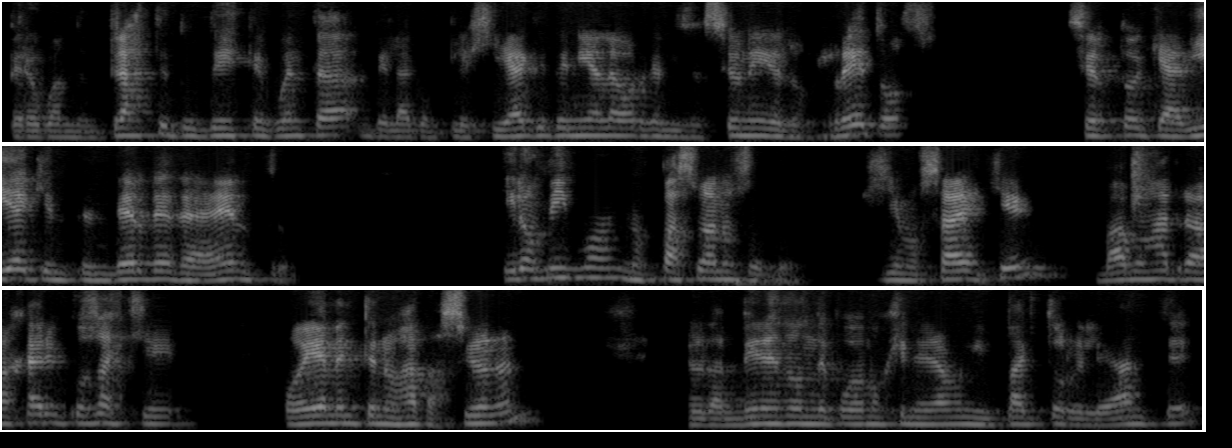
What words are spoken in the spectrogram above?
Pero cuando entraste, tú te diste cuenta de la complejidad que tenía la organización y de los retos, ¿cierto?, que había que entender desde adentro. Y lo mismo nos pasó a nosotros. Dijimos, ¿sabes qué? Vamos a trabajar en cosas que obviamente nos apasionan, pero también es donde podemos generar un impacto relevante,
